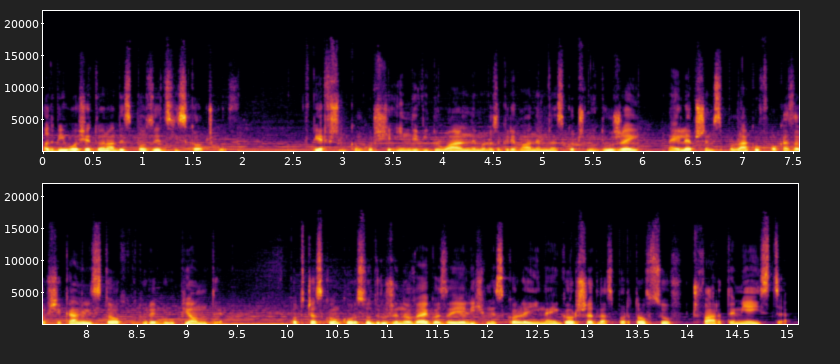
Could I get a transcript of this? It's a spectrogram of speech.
Odbiło się to na dyspozycji skoczków. W pierwszym konkursie indywidualnym rozgrywanym na skoczni dłużej, najlepszym z Polaków okazał się Kamil Stoch, który był piąty. Podczas konkursu drużynowego zajęliśmy z kolei najgorsze dla sportowców czwarte miejsce.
